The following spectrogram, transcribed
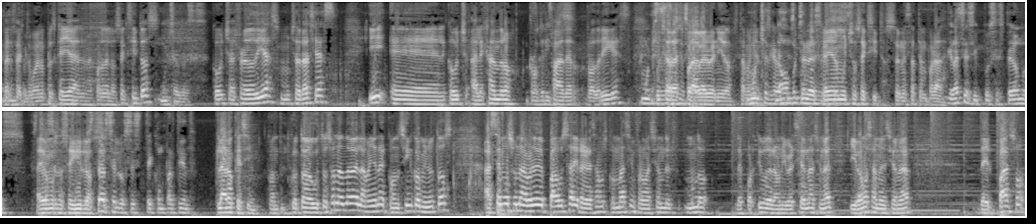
Perfecto, bueno, pues que haya el mejor de los éxitos. Muchas gracias. Coach Alfredo Díaz, muchas gracias. Y eh, el coach Alejandro Rodríguez. Fader Rodríguez. Muchas Muchas, gracias, gracias por haber venido esta mañana. Muchas gracias. No, muchas gracias. Que haya muchos éxitos en esta temporada. Gracias y pues esperamos Ahí vamos a estárselos- seguirlos. estárselos este, compartiendo. Claro que sí, con, con todo gusto. Son las 9 de la mañana con 5 minutos. Hacemos una breve pausa y regresamos con más información del mundo deportivo de la Universidad Nacional y vamos a mencionar del paso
